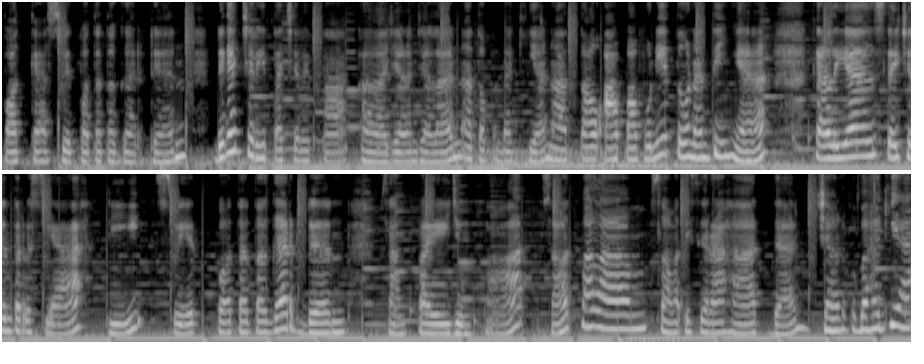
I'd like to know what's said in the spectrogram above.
podcast Sweet Potato Garden dengan cerita-cerita uh, jalan-jalan atau pendakian atau apa pun itu nantinya. Kalian stay tune terus ya di Sweet Potato Garden. Sampai jumpa. Selamat malam selamat istirahat dan jangan lupa bahagia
